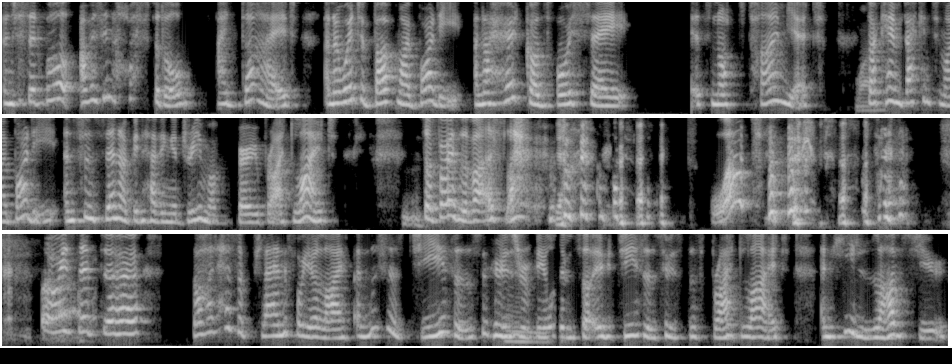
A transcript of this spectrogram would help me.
And she said, "Well, I was in hospital. I died, and I went above my body, and I heard God's voice say." It's not time yet. Wow. So I came back into my body. And since then, I've been having a dream of very bright light. Mm. So both of us, like, yeah. what? so we said to her, God has a plan for your life. And this is Jesus who's mm. revealed himself, Jesus who's this bright light, and he loves you.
